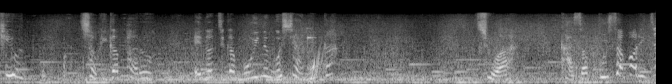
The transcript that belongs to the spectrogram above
기운. 저기가 바로 에너지가 모이는 곳이 아닐까? 좋아, 가서 부숴버리자.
